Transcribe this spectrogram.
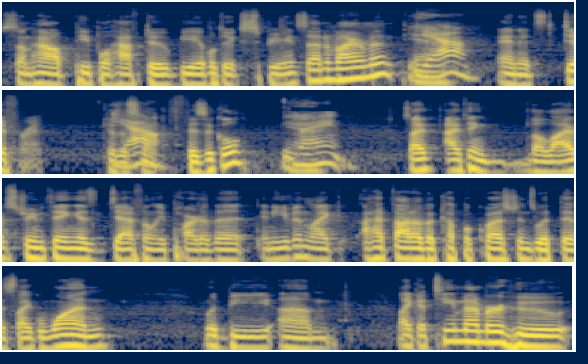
somehow people have to be able to experience that environment Yeah. Yeah. and it's different because Yeah. it's not physical Yeah. Right. so I, I think the live stream thing is definitely part of it. And even like I had thought of a couple questions with this. Like one would be um, like a team member who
